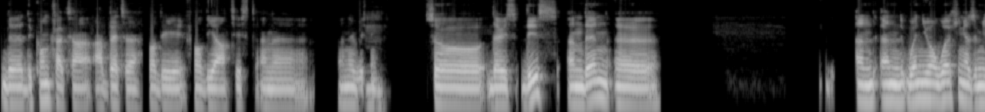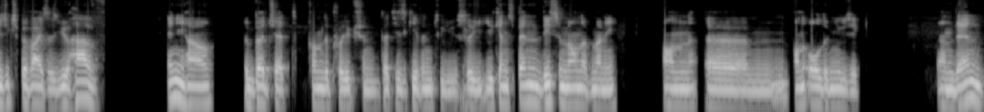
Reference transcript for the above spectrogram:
the the contracts are, are better for the for the artist and uh, and everything. Mm. So there is this, and then uh, and and when you are working as a music supervisor, you have anyhow a budget from the production that is given to you. So yeah. you can spend this amount of money on um, on all the music, and then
